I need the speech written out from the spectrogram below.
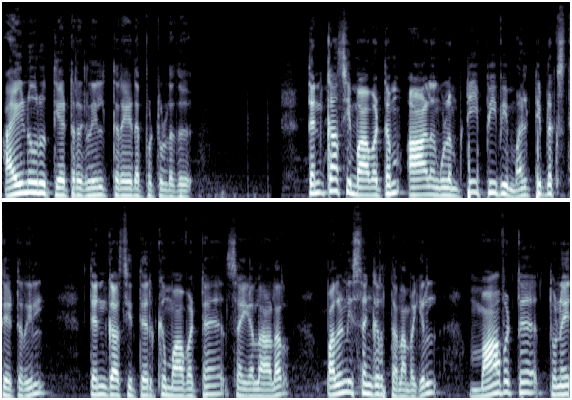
ஐநூறு தியேட்டர்களில் திரையிடப்பட்டுள்ளது. தென்காசி மாவட்டம் ஆலங்குளம் டிபிவி மல்டிப்ளெக்ஸ் தியேட்டரில் தென்காசி தெற்கு மாவட்ட செயலாளர் பழனிசங்கர் தலைமையில் மாவட்ட துணை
